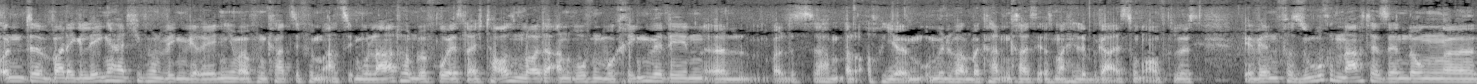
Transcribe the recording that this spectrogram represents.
Und äh, bei der Gelegenheit hier von wegen, wir reden hier mal von KC85 Emulator und bevor jetzt gleich tausend Leute anrufen, wo kriegen wir den? Äh, weil das haben wir auch hier im unmittelbaren Bekanntenkreis erstmal helle Begeisterung aufgelöst. Wir werden versuchen, nach der Sendung äh,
